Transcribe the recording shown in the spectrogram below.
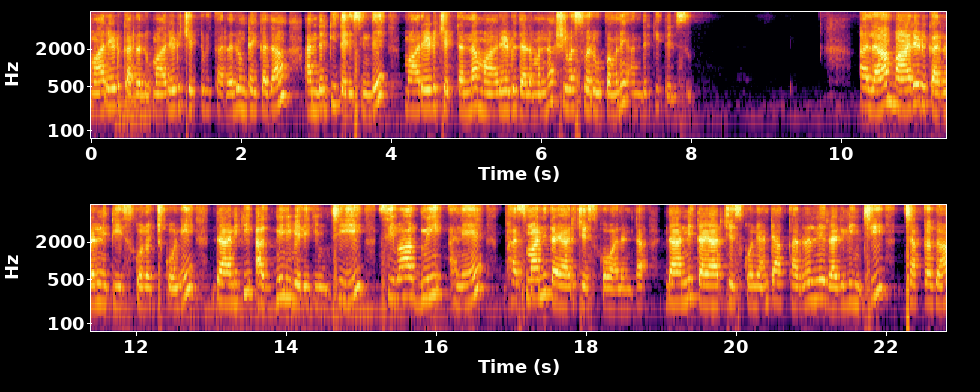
మారేడు కర్రలు మారేడు చెట్టువి కర్రలు ఉంటాయి కదా అందరికీ తెలిసిందే. మారేడు చెట్టన్న మారేడు దళమన్న శివస్వరూపం అని అందరికీ తెలుసు. అలా మారేడు కర్రల్ని తీసుకొని వచ్చుకొని దానికి అగ్నిని వెలిగించి శివాగ్ని అనే భస్మాన్ని తయారు చేసుకోవాలంట. దాన్ని తయారు చేసుకొని అంటే ఆ కర్రల్ని రగిలించి చక్కగా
